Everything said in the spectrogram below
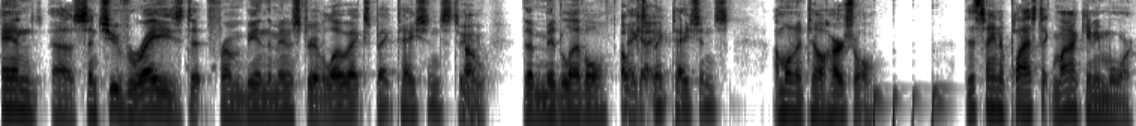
And uh, since you've raised it from being the ministry of low expectations to Oh. the mid level Okay. expectations, I'm going to tell Herschel this ain't a plastic mic anymore.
